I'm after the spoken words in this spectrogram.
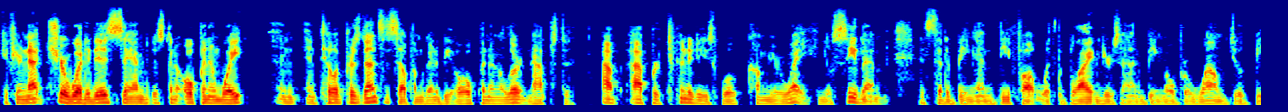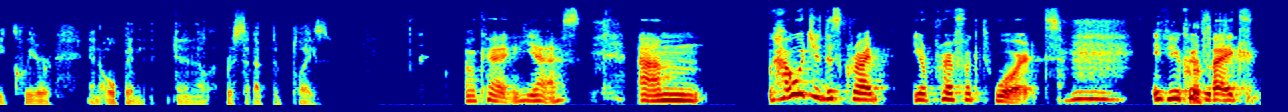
if you're not sure what it is, say, I'm just going to open and wait. and, until it presents itself, I'm going to be open and alert, and op- opportunities will come your way, and you'll see them instead of being on default with the blinders on and being overwhelmed. You'll be clear and open in a receptive place. Okay. Yes. Um, how would you describe your perfect word? if you could, perfect. like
